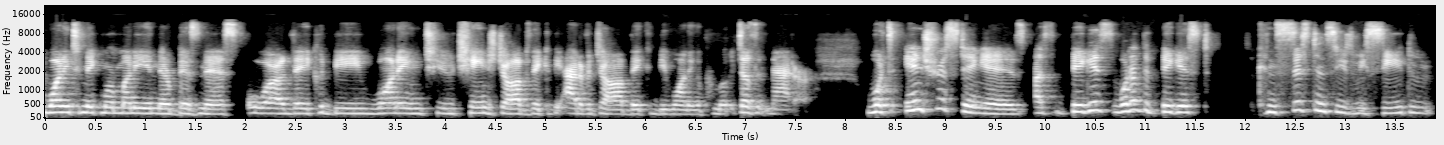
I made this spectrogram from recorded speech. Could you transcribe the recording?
wanting to make more money in their business or they could be wanting to change jobs they could be out of a job they could be wanting a promote it doesn't matter. What's interesting is a biggest one of the biggest consistencies we see through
